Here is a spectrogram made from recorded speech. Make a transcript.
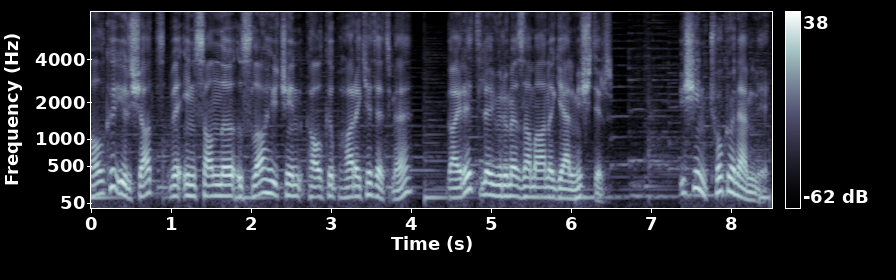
Halkı irşat ve insanlığı ıslah için kalkıp hareket etme, gayretle yürüme zamanı gelmiştir. İşin çok önemli.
